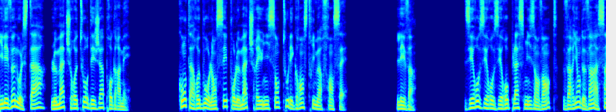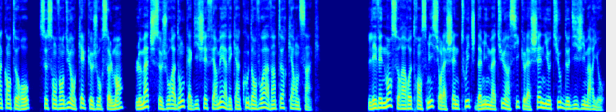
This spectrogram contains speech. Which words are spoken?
Eleven All-Star, le match retour déjà programmé. Compte à rebours lancé pour le match réunissant tous les grands streamers français. Les 20. 000 places mises en vente, variant de 20 à 50 euros, se sont vendues en quelques jours seulement, le match se jouera donc à guichet fermé avec un coup d'envoi à 20h45. L'événement sera retransmis sur la chaîne Twitch d'Amine Mathieu ainsi que la chaîne YouTube de Digi Mario.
